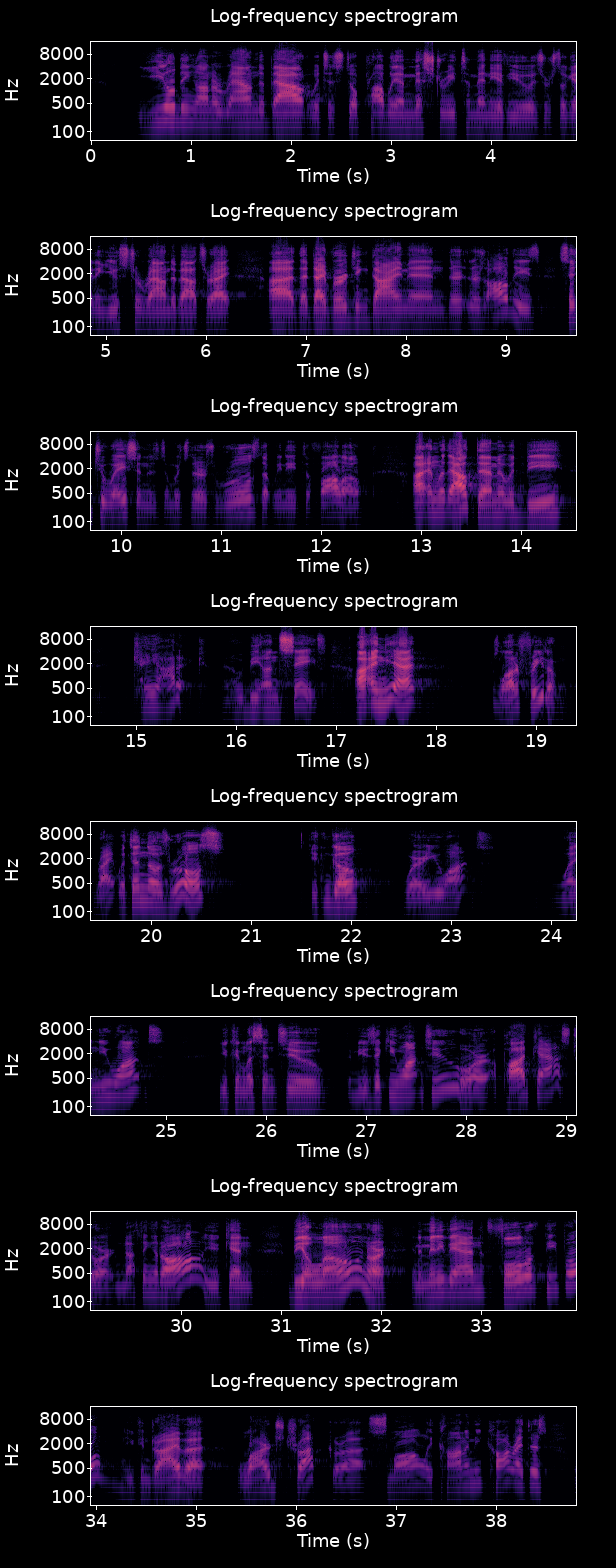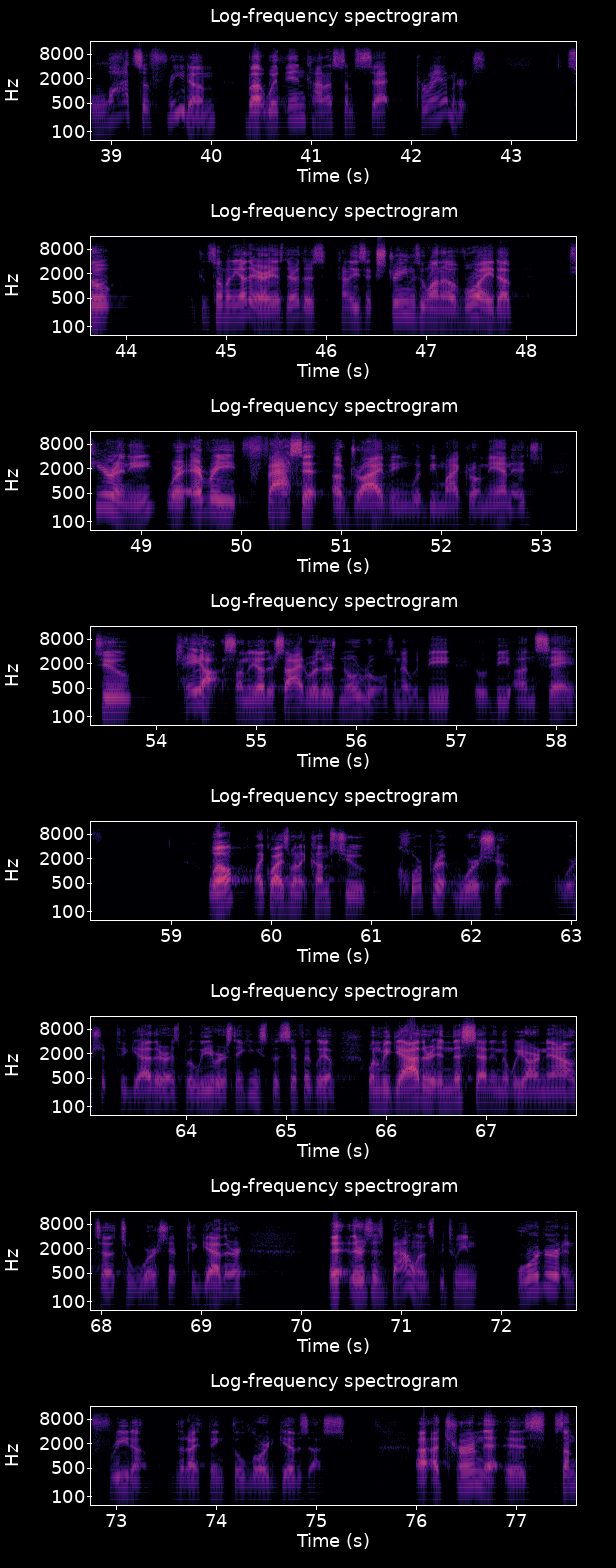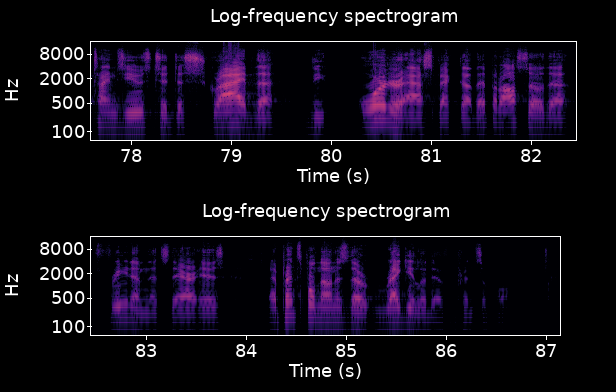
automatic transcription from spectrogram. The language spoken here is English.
yielding on a roundabout, which is still probably a mystery to many of you as we're still getting used to roundabouts, right? Uh, the diverging diamond. There, there's all these situations in which there's rules that we need to follow. Uh, and without them, it would be chaotic and it would be unsafe. Uh, and yet, there's a lot of freedom, right? Within those rules, you can go where you want, when you want. You can listen to the music you want to, or a podcast, or nothing at all. You can be alone or in a minivan full of people. You can drive a large truck or a small economy car, right? There's lots of freedom, but within kind of some set parameters. So, like in so many other areas, there, there's kind of these extremes we want to avoid of tyranny, where every facet of driving would be micromanaged, to chaos on the other side where there's no rules and it would be, it would be unsafe. Well, likewise, when it comes to corporate worship, worship together as believers, thinking specifically of when we gather in this setting that we are now to, to worship together, there's this balance between order and freedom that I think the Lord gives us. Uh, a term that is sometimes used to describe the, the order aspect of it, but also the freedom that's there, is a principle known as the regulative principle.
